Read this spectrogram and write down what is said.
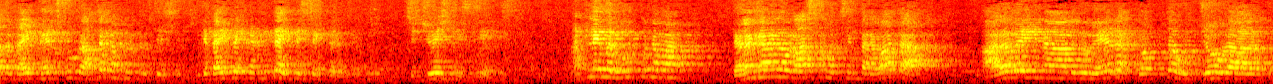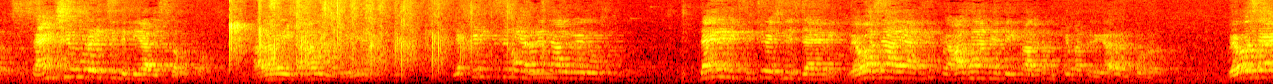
అసలు టైప్ నేర్చుకుంటూ అంతా కంప్యూటర్ చేసి ఇంకా టైప్ ఎక్కడికి టైపిస్ట్ ఎక్కడికి సిచ్యువేషన్ ఇస్తే అట్లే మరి ఊరుకున్నామా? తెలంగాణ రాష్ట్రం వచ్చిన తర్వాత అరవై నాలుగు వేల కొత్త ఉద్యోగాలకు శాంక్షన్ కూడా ఇచ్చింది టీఆర్ఎస్ ప్రభుత్వం. అరవై నాలుగు వేలు. ఎక్కడిచ్చింది అరవై నాలుగు వేలు? డైనమిక్ సిచ్యువేషన్ ఇస్ డైనమిక్ వ్యవసాయానికి ప్రాధాన్యత ఇవ్వాలని ముఖ్యమంత్రి గారు అనుకున్నారు. వ్యవసాయ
